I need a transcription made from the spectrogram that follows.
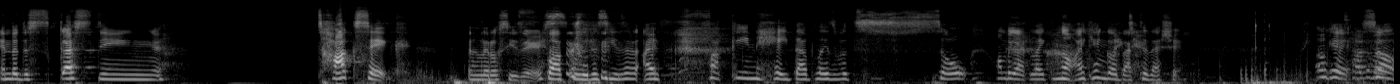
in the disgusting toxic Little Caesars. Fuck Little Caesars. I fucking hate that place with so. Oh my god, like no, I can't go back to that shit. Okay, so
